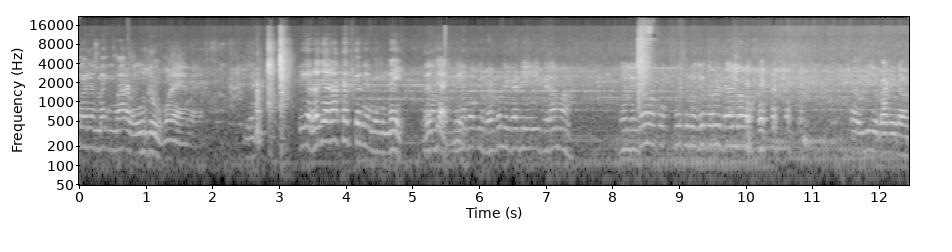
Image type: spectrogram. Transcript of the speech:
હોય ને મેં કીધું મારે ઊંધું પડે કે રજા રાખે જ કે નહીં નહીં રજા જ નહીં ભાઈબંધની ગાડી કે લઈ જાઓ તો ખેતીમાં જતો રહે ટાઈમ વાળો બીજો ગાડી સાહેબ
